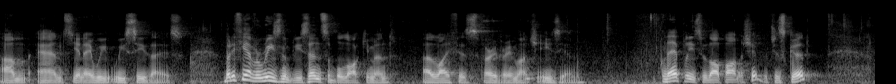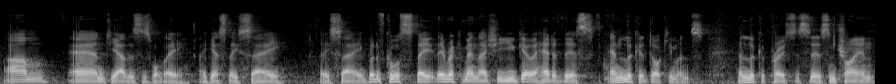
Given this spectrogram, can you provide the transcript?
Um, and, you know, we, we see those. But if you have a reasonably sensible document, uh, life is very, very much easier. They're pleased with our partnership, which is good. Um, and yeah, this is what they, I guess they say they say. But of course, they, they recommend actually you go ahead of this and look at documents and look at processes and try and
